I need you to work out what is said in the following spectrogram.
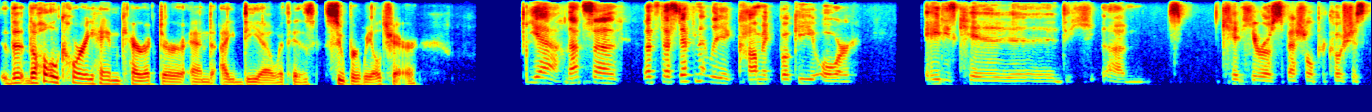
the the whole Corey Haim character and idea with his super wheelchair. Yeah, that's uh, that's that's definitely a comic booky or '80s kid, um, kid hero special, precocious,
